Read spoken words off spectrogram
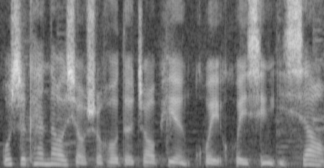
或是看到小时候的照片，会会心一笑。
